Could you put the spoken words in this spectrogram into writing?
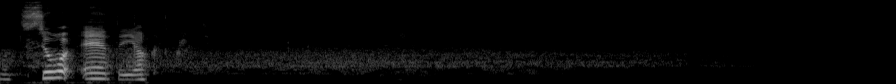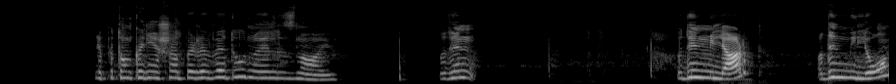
Вот все это як открыть? Я потом, конечно, переведу, но я не знаю. Один один мільярд? Один мільйон?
